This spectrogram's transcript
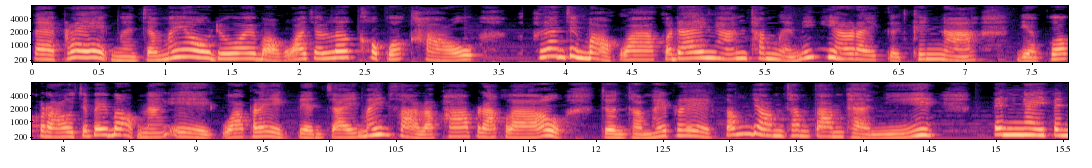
แต่พระเอกเหมือนจะไม่เอาด้วยบอกว่าจะเลิกคบพวกเขา เพื่อนจึงบอกว่าก็ได้งั้นทำเหมือนไม่มีอะไรเกิดขึ้นนะ เดี๋ยวพวกเราจะไปบอกนางเอกว่าพระเอกเปลี่ยนใจไม่สารภาพรักแล้ว จนทำให้พระเอกต้องยอมทำตามแผนนี้ เป็นไงเป็น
